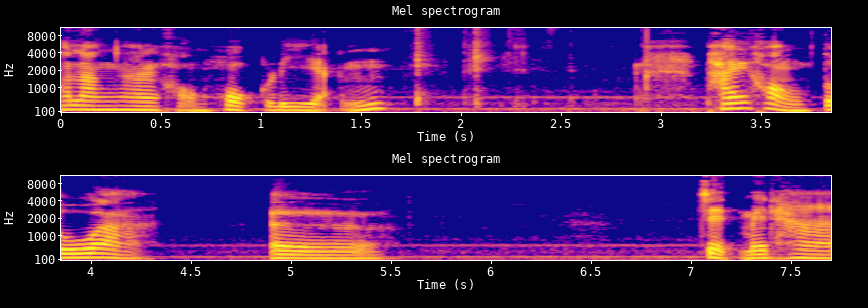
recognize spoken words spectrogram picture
พลังงานของหกเหรียญไพ่ของตัวเออเจ็ดไม้เท้า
